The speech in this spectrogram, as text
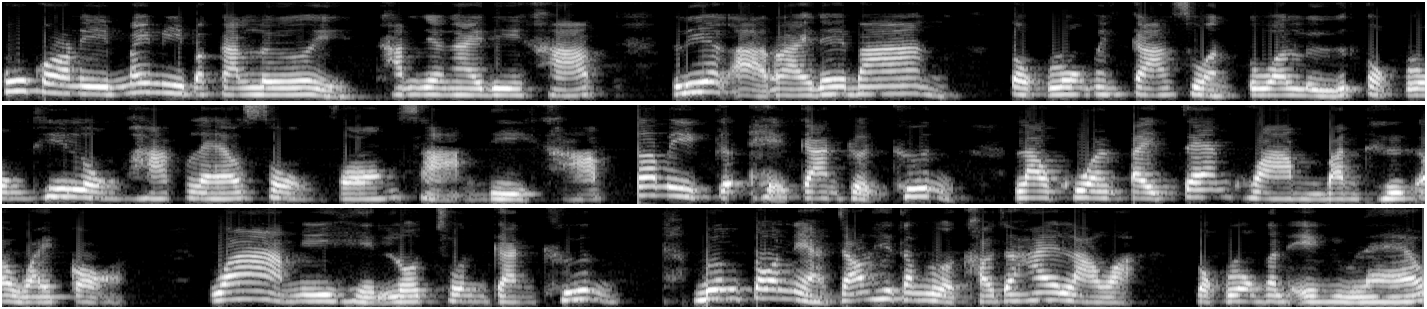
คู่กรณีไม่มีประกันเลยทำยังไงดีครับ เรียกอะไรได้บ้าง ตกลงเป็นการส่วนตัวหรือตกลงที่โรงพักแล้วส่งฟ้องศาลดีครับเมื่อมีเหตุการณ์เกิดขึ้น เราควรไปแจ้งความบันทึกเอาไว้ก่อน ว่ามีเหตุรถชนกันขึ้น เบื้องต้นเนี่ยเจ้าหน้าที่ตำรวจเขาจะให้เราอะตกลงกันเองอยู่แล้ว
